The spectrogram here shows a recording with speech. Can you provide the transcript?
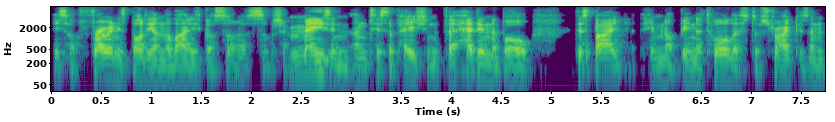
he's sort of throwing his body on the line. He's got sort of such amazing anticipation for heading the ball, despite him not being the tallest of strikers. And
